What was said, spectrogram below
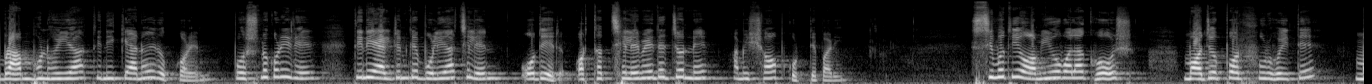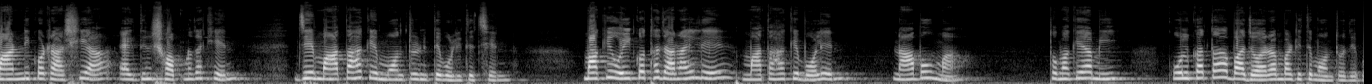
ব্রাহ্মণ হইয়া তিনি কেন এরূপ করেন? প্রশ্ন করিলে তিনি একজনকে বলিয়াছিলেন, ওদের, অর্থাৎ ছেলে মেয়েদের জন্যে আমি সব করতে পারি। শ্রীমতী অমিয়বালা ঘোষ মজফ্ফরপুর হইতে মার নিকট আসিয়া একদিন স্বপ্ন দেখেন যে মা তাহাকে মন্ত্র নিতে বলিতেছেন। মাকে ওই কথা জানাইলে মা তাহাকে বলেন, না বৌমা, তোমাকে আমি কলকাতা বা জয়রামবাটিতে মন্ত্র দেব।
